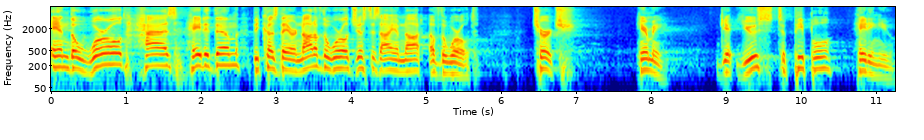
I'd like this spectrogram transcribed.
And the world has hated them because they are not of the world, just as I am not of the world. Church, hear me. Get used to people hating you.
